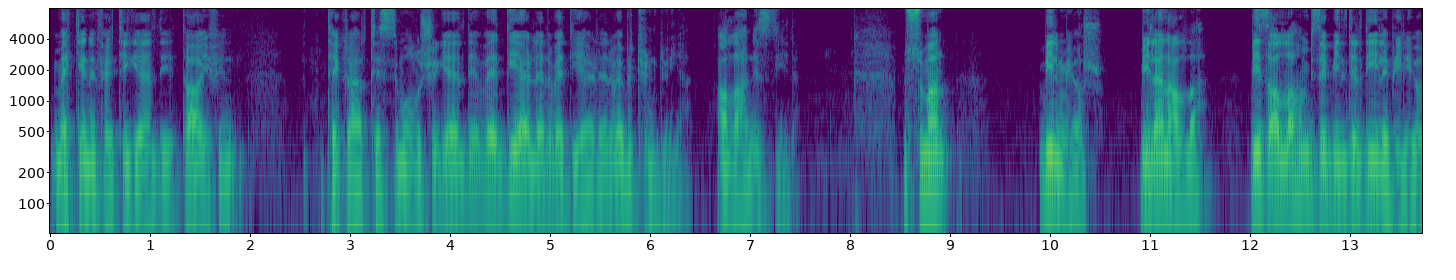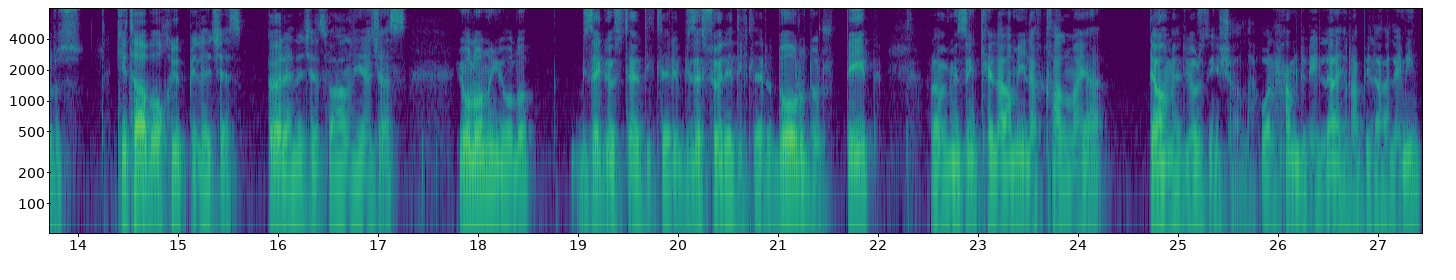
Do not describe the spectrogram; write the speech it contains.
Mekke'nin fethi geldi, Taif'in tekrar teslim oluşu geldi ve diğerleri ve diğerleri ve bütün dünya Allah'ın izniyle. Müslüman bilmiyor. Bilen Allah. Biz Allah'ın bize bildirdiğiyle biliyoruz. Kitabı okuyup bileceğiz, öğreneceğiz ve anlayacağız. Yolunun yolu bize gösterdikleri, bize söyledikleri doğrudur deyip Rabbimizin kelamıyla kalmaya devam ediyoruz inşallah. Velhamdülillahi Rabbil Alemin.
